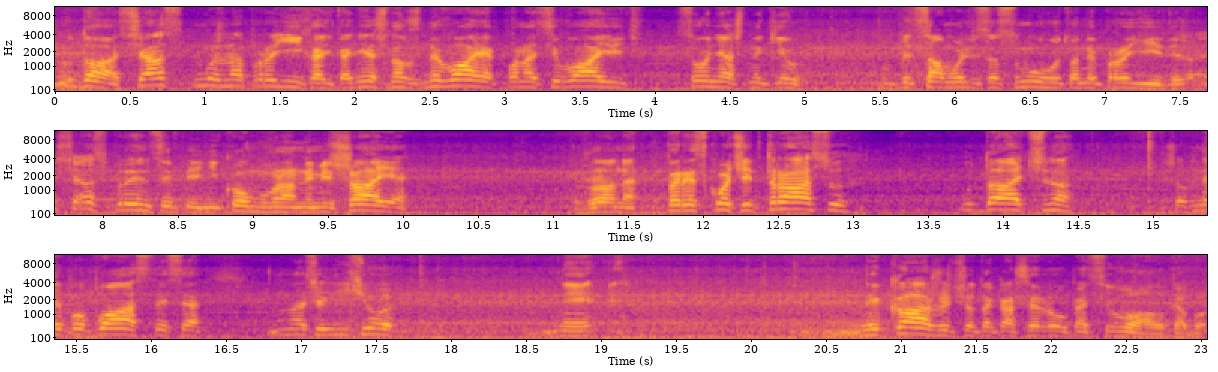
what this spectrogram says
Ну так, да, зараз можна проїхати. Звісно, в жнива, як понасівають соняшників під саму лісосмугу, то не проїдеш. А зараз, в принципі, нікому вона не мішає. Головне перескочить трасу удачно, щоб не попастися. Ну, наче нічого не, не кажуть, що така широка сівалка, бо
